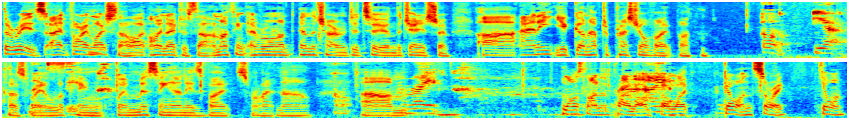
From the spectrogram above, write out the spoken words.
There is, uh, very much so. I, I noticed that, and I think everyone in the chat room did too, in the Genius room. Uh, Annie, you're going to have to press your vote button oh yeah because we're Let's see. looking, we're missing Annie's votes right now. oh, Um, right Last line of the prologue I- felt like, go on, sorry, go on.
